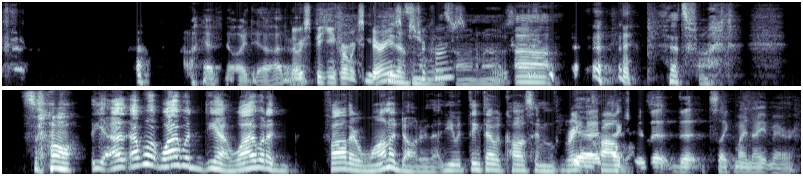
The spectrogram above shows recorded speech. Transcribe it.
I have no idea. I don't Are know. we speaking from experience, he doesn't Mr. know what he's Cruz? Uh, that's fine. So yeah, I, I, why would yeah why would a father want a daughter that you would think that would cause him great yeah, it's problems? actually the, the, it's like my nightmare.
